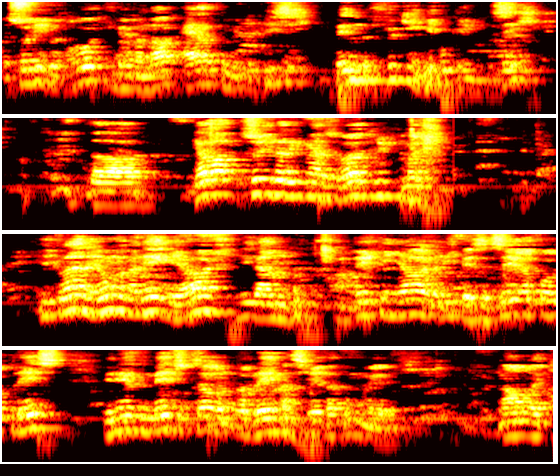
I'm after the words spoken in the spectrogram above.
sorry woord, ik ben vandaag eigenlijk een beetje pissig, de fucking hypocriet. Zeg, dat, ja, sorry dat ik mij zo uitdruk, maar die kleine jongen van 9 jaar, die dan 13 jaar een IPCC-rapport leest, die heeft een beetje hetzelfde probleem als Greta Thunberg. Namelijk,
